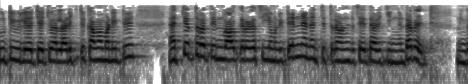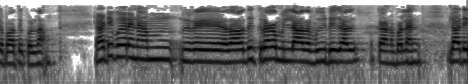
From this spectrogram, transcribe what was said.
யூடியூப்லேயோ சேர்த்து வரல. அடிச்சுட்டு கமெண்ட் பண்ணிட்டு நட்சத்திரத்தின் வாழ்க்கை ரகசியம் பண்ணிட்டு என்ன நட்சத்திரம் சேர்த்து அடிச்சிங்கன்ற ரைட் நீங்கள் பார்த்துக்கொள்ளலாம். இல்லாட்டி வேறு நாம் ஒரு அதாவது கிரகம் இல்லாத வீடுகளுக்கான பலன். இல்லாட்டி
